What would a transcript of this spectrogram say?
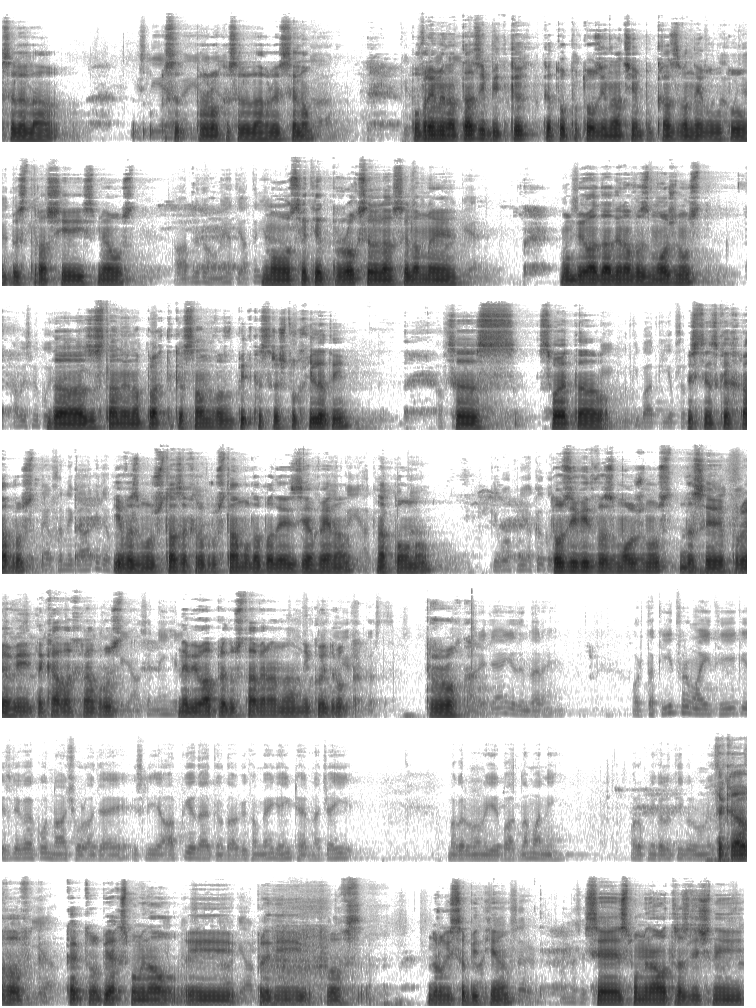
пророка Салалаху Селам по време на тази битка, като по този начин показва неговото безстрашие и смелост. Но светият пророк Салалаху Селам е му била дадена възможност да застане на практика сам в битка срещу хиляди с своята истинска храброст и възможността за храбростта му да бъде изявена напълно. Този вид възможност да се прояви такава храброст не била предоставена на никой друг пророк. Така, в, както бях споменал и преди в други събития, се споменават различни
